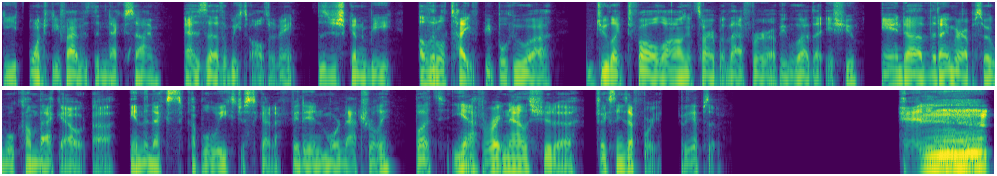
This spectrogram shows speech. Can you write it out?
Geats. 155 is the next time as uh, the weeks alternate. This is just going to be a little tight for people who uh, do like to follow along, and sorry about that for uh, people who had that issue. And uh, the Nightmare episode will come back out uh, in the next couple of weeks just to kind of fit in more naturally. But yeah, for right now, this should fix things up for you for the episode. And...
